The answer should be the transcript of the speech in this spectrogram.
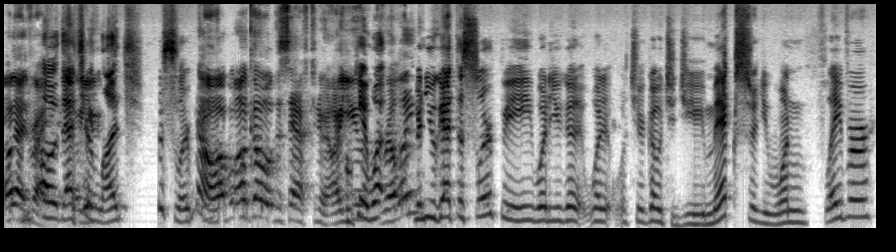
oh, that's right. Oh, that's So your you- lunch? The Slurpee? No, I'll, I'll go this afternoon. Are you Okay, what, grilling? when you get the Slurpee, what do you get? What, what's your go-to? Do you mix or you one flavor?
